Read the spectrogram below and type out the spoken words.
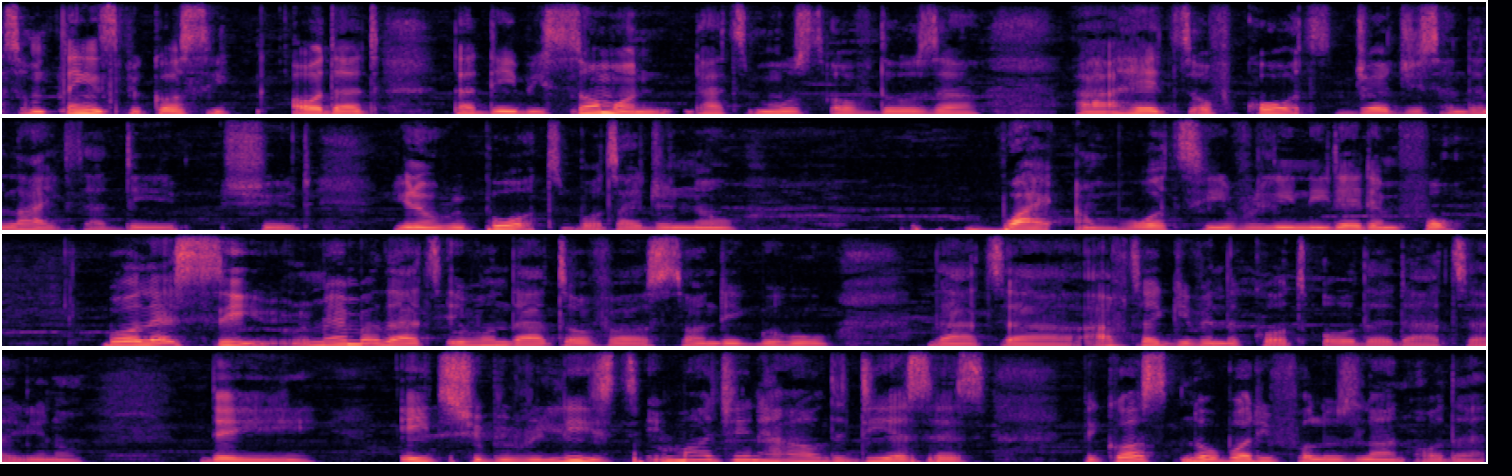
some things because he ordered that they be summoned that most of those uh, uh, heads of courts judges and the like that they should you know report. But i don't know why and what he really needed them for. But let's see. Remember that even that of uh, sunday Igboho, that uh, after giving the court order that uh, you know the aid should be released imagine how the dss because nobody follows law and order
